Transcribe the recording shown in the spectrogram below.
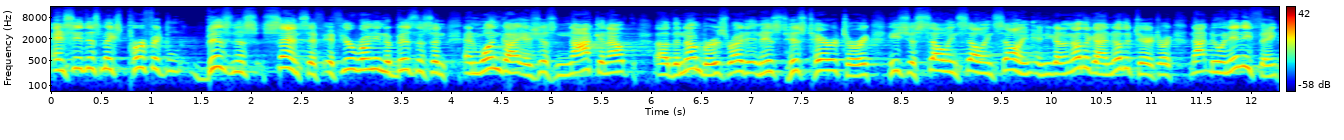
And see, this makes perfect business sense. If, if you're running a business and, and one guy is just knocking out uh, the numbers, right, in his, his territory, he's just selling, selling, selling, and you got another guy, another territory, not doing anything,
